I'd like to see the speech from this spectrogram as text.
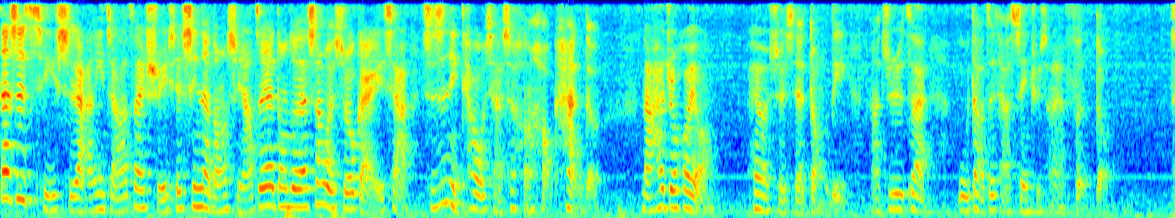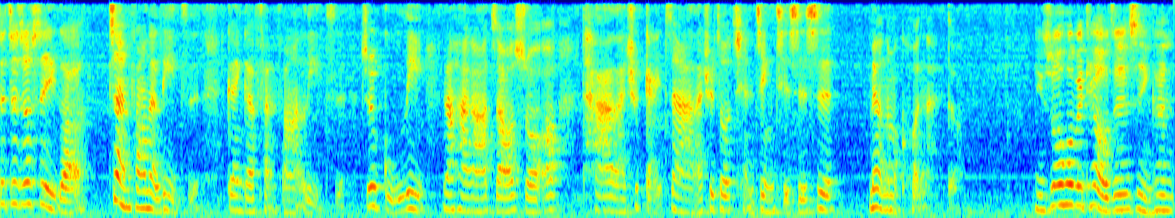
但是其实啊，你只要再学一些新的东西，然后这些动作再稍微修改一下，其实你跳舞起来是很好看的，然后他就会有很有学习的动力，然后就是在舞蹈这条兴趣上面奋斗。所以这就是一个正方的例子跟一个反方的例子，就是鼓励让他让他知道说哦，他来去改正啊，来去做前进，其实是没有那么困难的。你说会不会跳舞这件事，你看。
